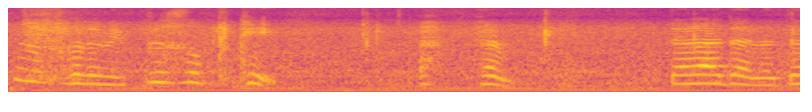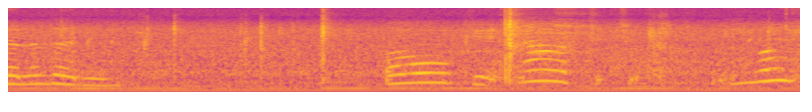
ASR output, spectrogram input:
This is gonna be a piece of cake. Ahem. Da da da da da da da Okay, now let's teach you. You guys,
